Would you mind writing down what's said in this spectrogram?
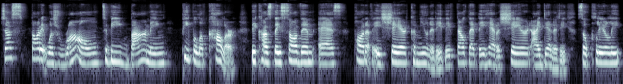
just thought it was wrong to be bombing people of color because they saw them as part of a shared community. They felt that they had a shared identity. So clearly,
